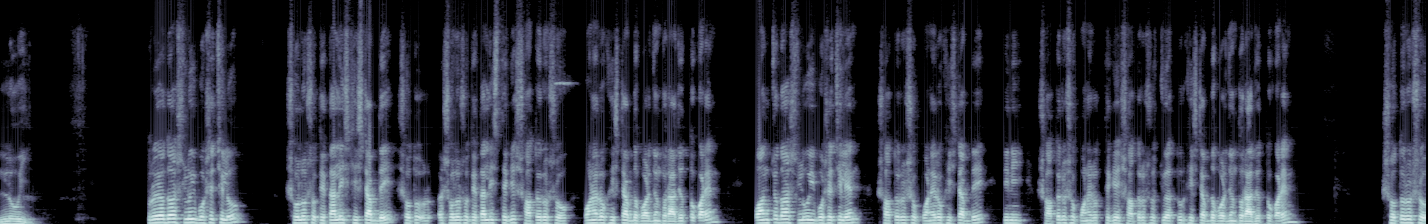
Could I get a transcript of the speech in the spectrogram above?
লুই। ত্রয়োদশ লুই বসেছিল ষোলোশো তেতাল্লিশ খ্রিস্টাব্দে ষোলোশো তেতাল্লিশ থেকে সতেরোশো পনেরো খ্রিস্টাব্দ পর্যন্ত রাজত্ব করেন। পঞ্চদশ লুই বসেছিলেন সতেরোশো পনেরো খ্রিস্টাব্দে। তিনি সতেরোশো পনেরো থেকে সতেরোশো চুয়াত্তর খ্রিস্টাব্দ পর্যন্ত রাজত্ব করেন। সতেরোশো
